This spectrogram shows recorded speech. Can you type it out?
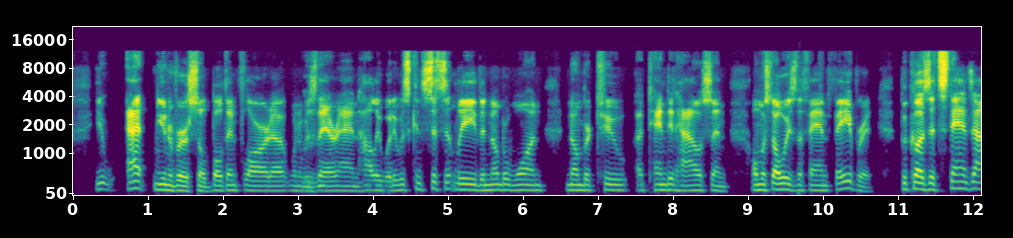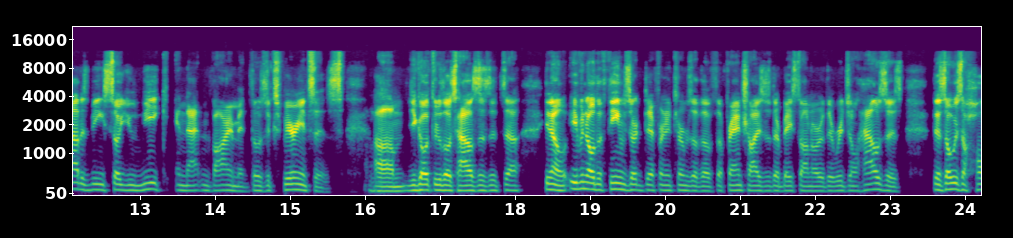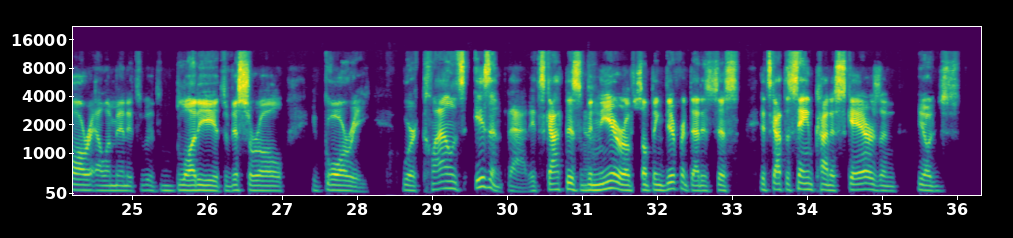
at Universal, both in Florida when it was mm-hmm. there and Hollywood, it was consistently the number one, number two attended house, and almost always the fan favorite because it stands out as being so unique in that environment, those experiences. Mm-hmm. Um, you go through those houses, it's uh, you know, even though the themes are different in terms of the, the franchises they're based on or the original houses, there's always a horror element. It's it's bloody, it's visceral, gory where clowns isn't that it's got this veneer of something different that is just it's got the same kind of scares and you know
